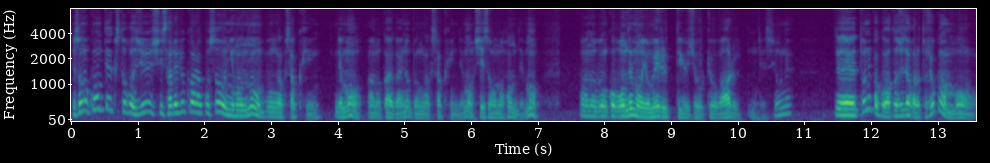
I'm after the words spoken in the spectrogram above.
でそのコンテクストが重視されるからこそ日本の文学作品でもあの海外の文学作品でも思想の本でもあの文庫本でも読めるっていう状況があるんですよね。でとにかく私だから図書館も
